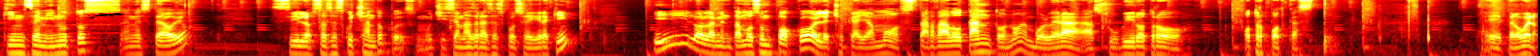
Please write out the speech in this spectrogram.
15 minutos en este audio. Si lo estás escuchando, pues muchísimas gracias por seguir aquí. Y lo lamentamos un poco el hecho que hayamos tardado tanto, ¿no? En volver a, subir otro, otro podcast. Eh, pero bueno.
